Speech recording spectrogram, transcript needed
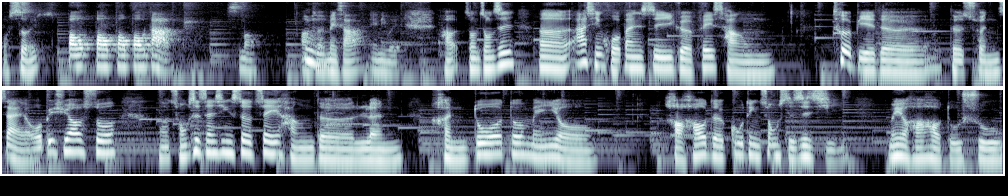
我是包包包包大是吗？啊，没啥，Anyway，好，总总之，呃，阿晴伙伴是一个非常特别的的存在哦。我必须要说，呃，从事征信社这一行的人。很多都没有好好的固定充实自己，没有好好读书。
